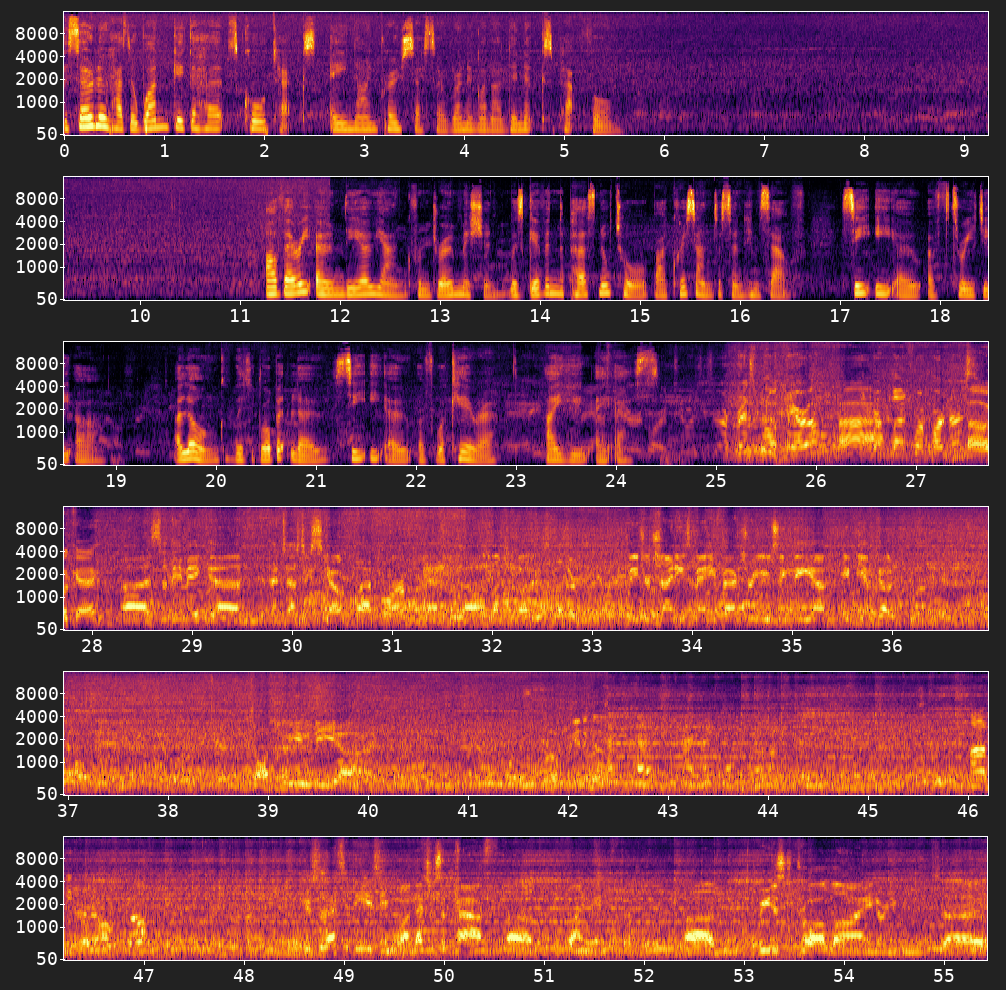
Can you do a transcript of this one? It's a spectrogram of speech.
The Solo has a 1 GHz Cortex A9 processor running on a Linux platform. Our very own Leo Yang from Drone Mission was given the personal tour by Chris Anderson himself, CEO of 3DR, along with Robert Lowe, CEO of Walkera IUAS our friends from Walkera, ah. our platform partners. Oh, okay. Uh, so they make uh, a fantastic Scout platform and uh, a bunch of others, another major Chinese manufacturer using the um, APM code. So I'll show you the. Uh, Okay, so that's an easy one. That's just a path uh, finding. Um, where you just draw a line, or you can uh,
